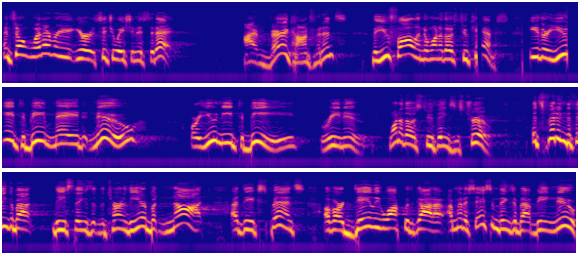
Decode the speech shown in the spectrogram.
And so whatever your situation is today, I'm very confident that you fall into one of those two camps. Either you need to be made new or you need to be renewed. One of those two things is true. It's fitting to think about these things at the turn of the year, but not at the expense of our daily walk with God. I, am going to say some things about being new,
